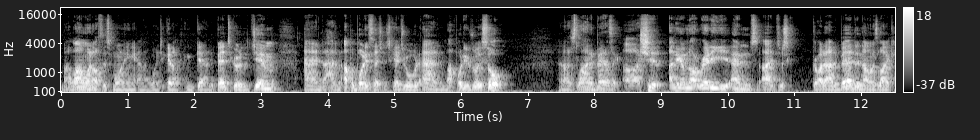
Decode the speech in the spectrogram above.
my alarm went off this morning, and I went to get up and get out of bed to go to the gym, and I had an upper body session scheduled, and my body was really sore. And I was lying in bed. I was like, oh shit, I think I'm not ready. And I just got out of bed and I was like,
